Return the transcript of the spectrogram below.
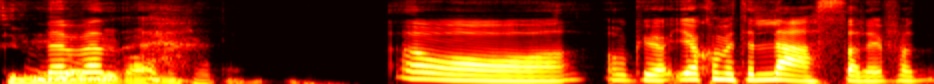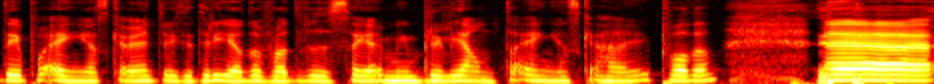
Till och med jag blir varm i kroppen. Åh, och jag, jag kommer inte läsa det för det är på engelska. Jag är inte riktigt redo för att visa er min briljanta engelska här i podden. Eh,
